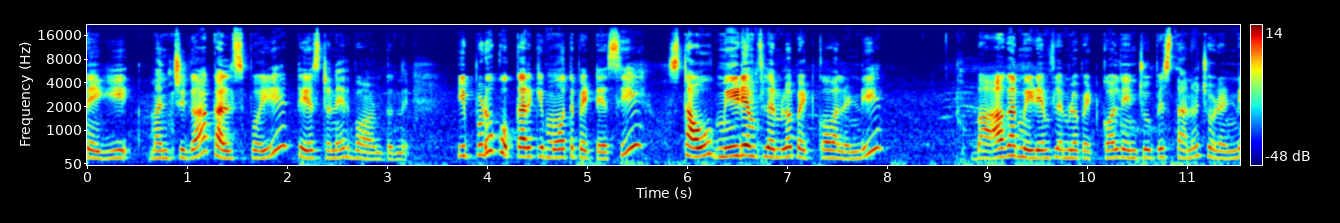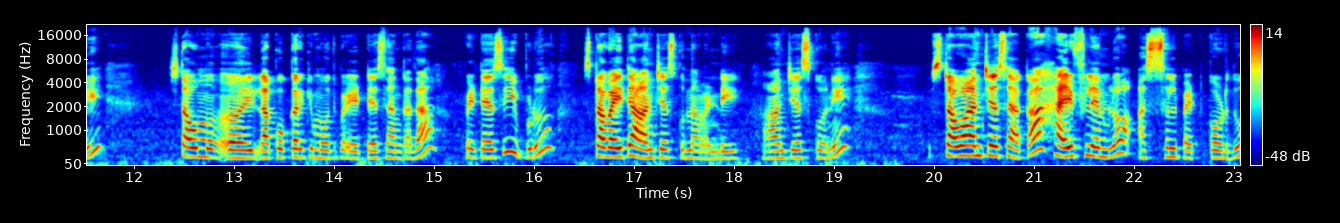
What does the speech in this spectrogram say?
నెయ్యి మంచిగా కలిసిపోయి టేస్ట్ అనేది బాగుంటుంది. ఇప్పుడు కుక్కర్కి మూత పెట్టేసి స్టవ్ మీడియం ఫ్లేమ్లో పెట్టుకోవాలండి. బాగా మీడియం ఫ్లేమ్లో పెట్టుకోవాలి. నేను చూపిస్తాను చూడండి. స్టవ్ ఇలా కుక్కర్కి మూత పెట్టేసాం కదా. పెట్టేసి ఇప్పుడు స్టవ్ అయితే ఆన్ చేసుకుందామండి. ఆన్ చేసుకొని స్టవ్ ఆన్ చేశాక హై ఫ్లేమ్లో అస్సలు పెట్టకూడదు.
